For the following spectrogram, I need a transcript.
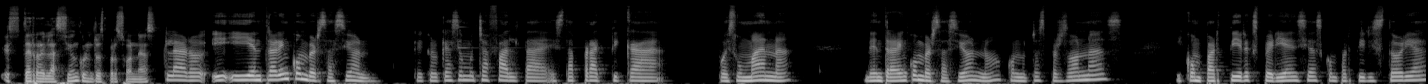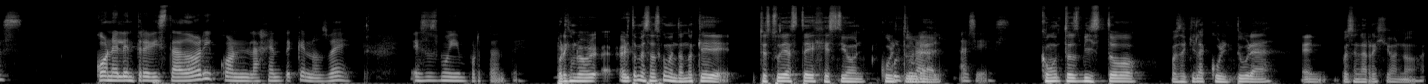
esta relación con otras personas. Claro, y, y entrar en conversación, que creo que hace mucha falta esta práctica pues humana de entrar en conversación, ¿no? Con otras personas y compartir experiencias, compartir historias con el entrevistador y con la gente que nos ve. Eso es muy importante. Por ejemplo, ahorita me estás comentando que tú estudiaste gestión cultural. así es. ¿Cómo tú has visto, pues aquí la cultura en, pues en la región, ¿no?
